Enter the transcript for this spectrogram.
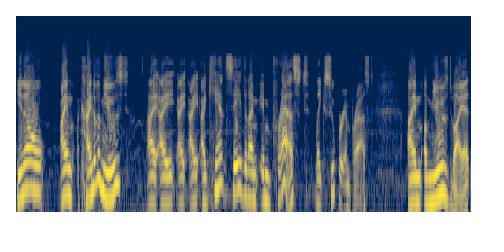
you know, I'm kind of amused. I, I, I, I, can't say that I'm impressed, like super impressed. I'm amused by it.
